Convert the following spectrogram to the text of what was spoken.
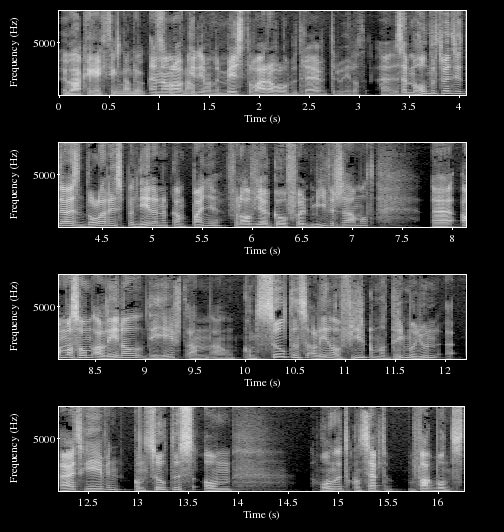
In welke richting dan ook. En dan nog is een van de meest waardevolle bedrijven ter wereld. Eh, ze hebben 120.000 dollar gespendeerd aan een campagne, vooral via GoFundMe verzameld. Eh, Amazon alleen al, die heeft aan, aan consultants alleen al 4,3 miljoen uitgegeven. Consultants om gewoon het concept vakbond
